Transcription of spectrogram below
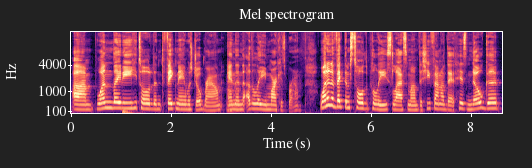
Um, one lady he told the fake name was Joe Brown, and then the other lady Marcus Brown. One of the victims told the police last month that she found out that his no good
